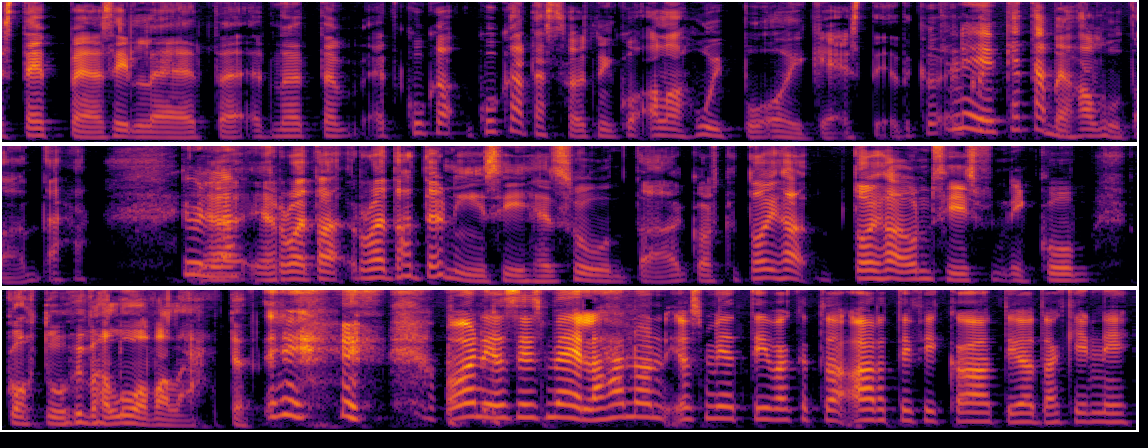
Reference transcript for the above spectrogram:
steppejä silleen, että, että, no, että, että kuka, kuka tässä olisi niin kuin ala huippu oikeasti. Että niin. Ketä me halutaan tähän. Kyllä. Ja, ja ruvetaan, ruvetaan töniin siihen suuntaan, koska toihan, toihan on siis niin kuin kohtuu hyvä luova lähtö. on ja siis meillähän on, jos miettii vaikka tätä artifikaatiotakin, niin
